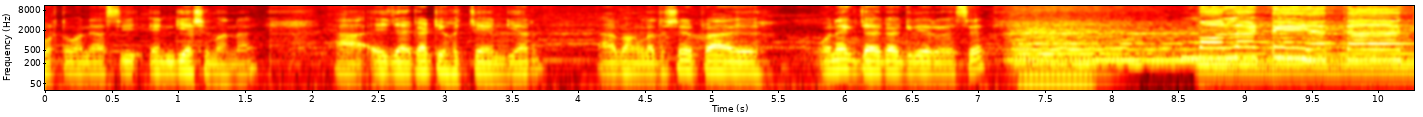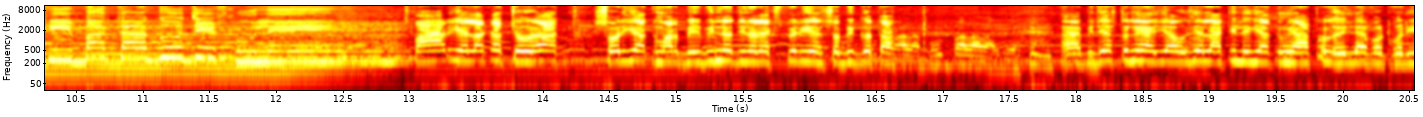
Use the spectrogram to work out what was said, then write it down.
বর্তমানে আছি ইন্ডিয়া সীমানায়। এই জায়গাটি হচ্ছে ইন্ডিয়ার বাংলাদেশের প্রায় অনেক জায়গা ঘিরে রয়েছে। মলাটে কি বাঁকা গুজে ফুলে। পাহাড়ি এলাকা চৌরাত সরিয়া তোমার বিভিন্ন দিনের এক্সপিরিয়েন্স অভিজ্ঞতা। আহ, বিদেশ তো আইয়া যে লাঠি লইয়া তুমি আটল হইলা ফট করি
